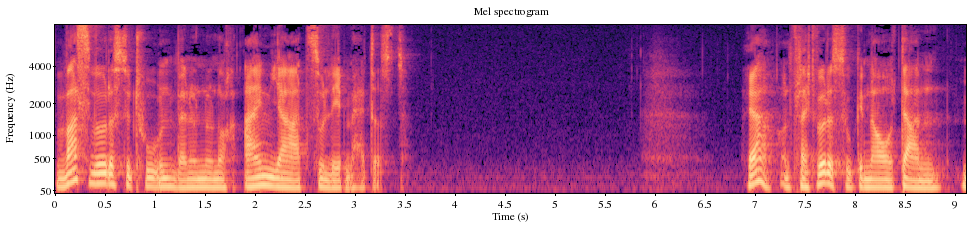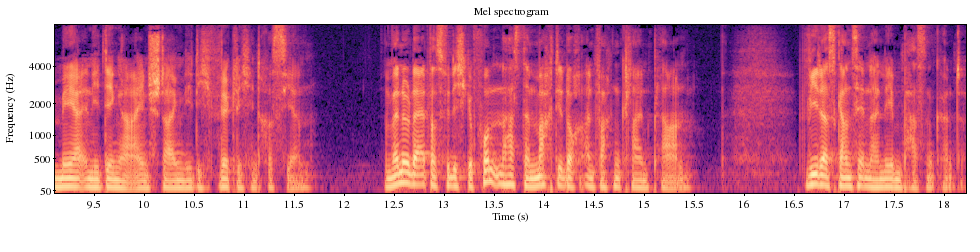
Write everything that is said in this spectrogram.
Was würdest du tun, wenn du nur noch ein Jahr zu leben hättest? Ja, und vielleicht würdest du genau dann mehr in die Dinge einsteigen, die dich wirklich interessieren. Und wenn du da etwas für dich gefunden hast, dann mach dir doch einfach einen kleinen Plan, wie das Ganze in dein Leben passen könnte.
